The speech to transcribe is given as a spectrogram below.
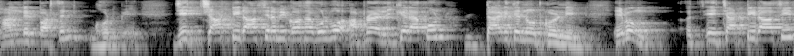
হান্ড্রেড পার্সেন্ট ঘটবে। যে চারটি রাশির আমি কথা বলব, আপনারা লিখে রাখুন, ডায়েরিতে নোট করে নিন। এবং এই চারটি রাশির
